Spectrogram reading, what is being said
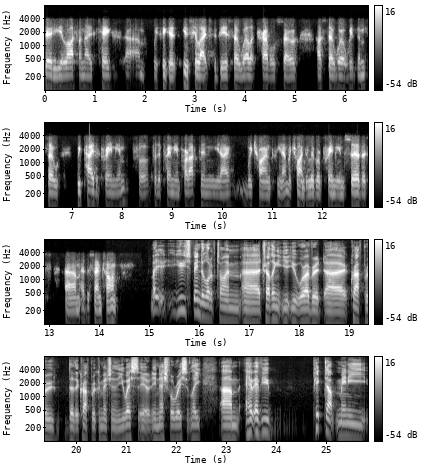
30 year life on those kegs. Um, we think it insulates the beer so well, it travels so, uh, so well with them. So, we pay the premium for, for the premium product, and you know we try and you know we try and deliver a premium service um, at the same time. Mate, you spend a lot of time uh, travelling. You, you, were over at uh, Craft Brew, the, the Craft Brew Convention in the US uh, in Nashville recently. Um, have, have, you picked up many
